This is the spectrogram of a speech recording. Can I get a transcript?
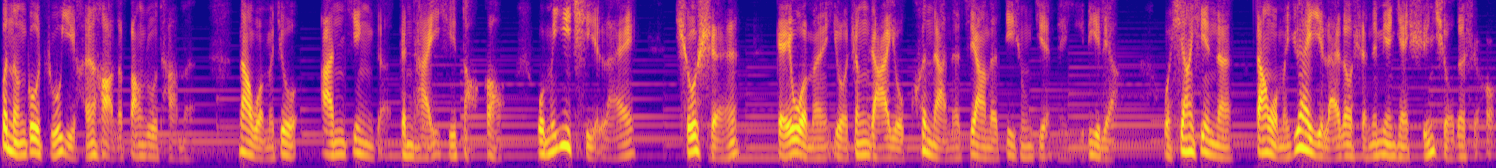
不能够足以很好的帮助他们，那我们就安静的跟他一起祷告。我们一起来求神，给我们有挣扎、有困难的这样的弟兄姐妹以力量。我相信呢，当我们愿意来到神的面前寻求的时候，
